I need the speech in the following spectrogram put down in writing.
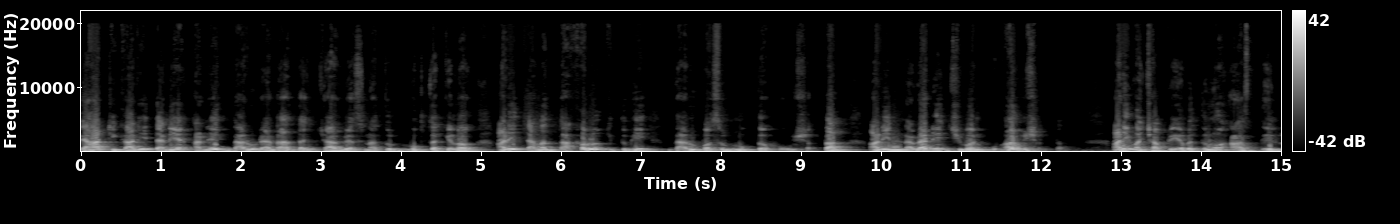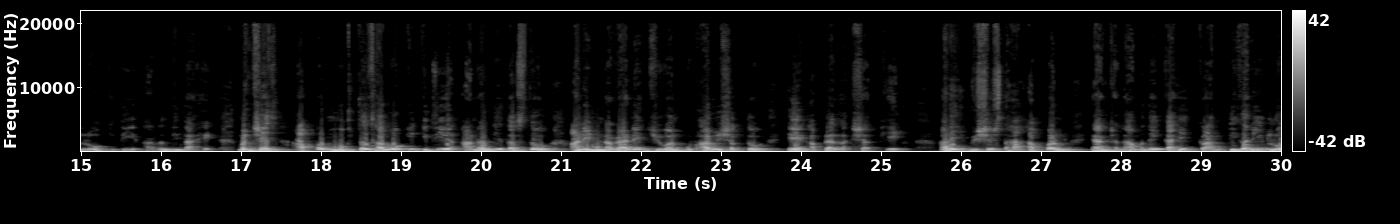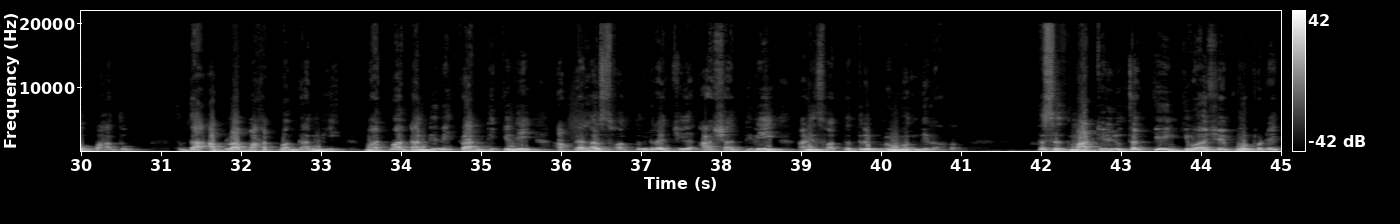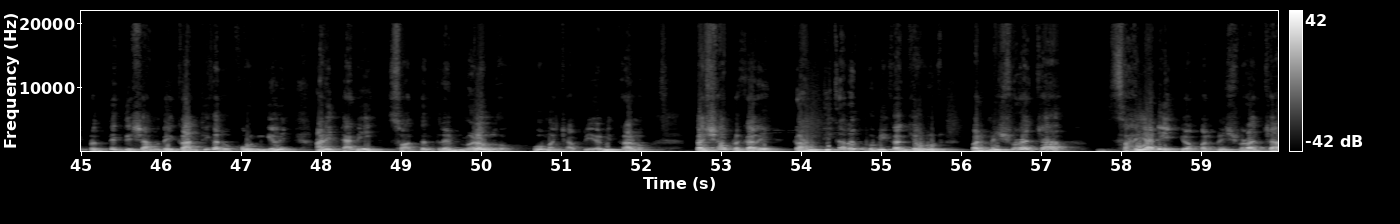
त्या ठिकाणी त्याने अनेक दारुड्यांना त्यांच्या व्यसनातून मुक्त केलं आणि त्यांना दाखवलं की तुम्ही दारूपासून मुक्त होऊ शकतात आणि नव्याने जीवन उभारू शकतात. आणि माझ्या प्रियबद्धनो आज ते लोक किती आनंदित आहे. म्हणजेच आपण मुक्त झालो की किती आनंदित असतो आणि नव्याने जीवन उभारू शकतो हे आपल्या लक्षात येईल. आणि विशेषत आपण या जगामध्ये काही क्रांतिकारी लोक पाहतो. समजा आपला महात्मा गांधी महात्मा गांधीने क्रांती केली आपल्याला स्वातंत्र्याची आशा दिली आणि स्वातंत्र्य मिळवून दिलं. तसंच मार्टिन लुथर किंग किंवा असे मोठमोठे प्रत्येक देशामध्ये क्रांतिकारक होऊन गेले आणि त्यांनी स्वातंत्र्य मिळवलं. हो माझ्या प्रिय मित्रांनो तशा प्रकारे क्रांतिकारक भूमिका घेऊन परमेश्वराच्या सहाय्याने किंवा परमेश्वराच्या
